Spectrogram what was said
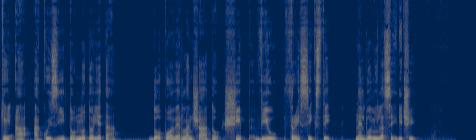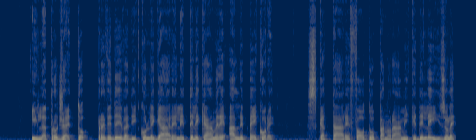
che ha acquisito notorietà dopo aver lanciato Ship View 360 nel 2016. Il progetto prevedeva di collegare le telecamere alle pecore, scattare foto panoramiche delle isole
